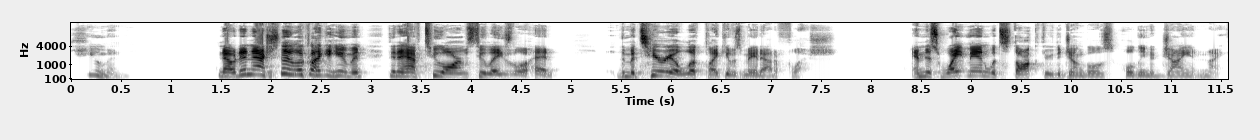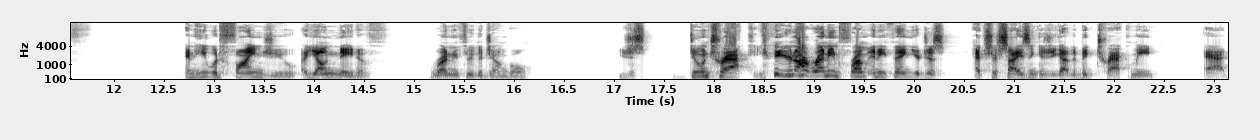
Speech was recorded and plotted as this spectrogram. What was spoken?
human. Now, it didn't actually look like a human, didn't have two arms, two legs, a little head. The material looked like it was made out of flesh. And this white man would stalk through the jungles holding a giant knife. and he would find you, a young native, running through the jungle. You're just doing track. You're not running from anything. You're just exercising because you got the big track meet at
